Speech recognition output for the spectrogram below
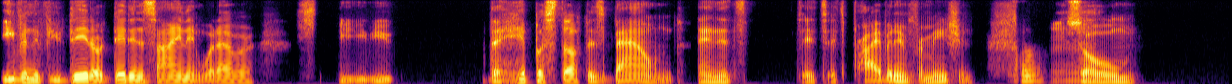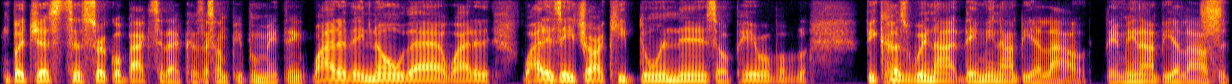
even if you did or didn't sign it whatever you, you the HIPAA stuff is bound and it's it's it's private information. Hmm so but just to circle back to that because some people may think why do they know that? Why did why does HR keep doing this or payroll blah, blah, blah. because we're not they may not be allowed. They may not be allowed to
